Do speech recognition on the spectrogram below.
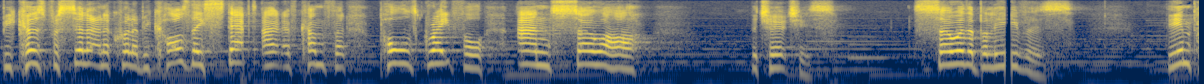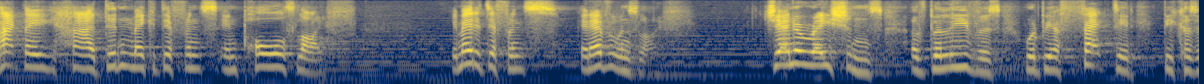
because Priscilla and Aquila, because they stepped out of comfort, Paul's grateful, and so are the churches. So are the believers. the impact they had didn't make a difference in Paul's life, it made a difference in everyone's life. Generations of believers would be affected because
